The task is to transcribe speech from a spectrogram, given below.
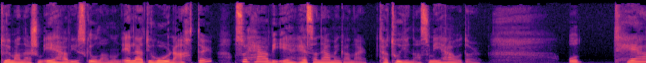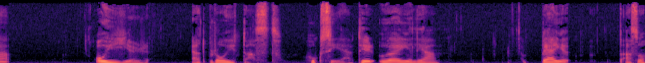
tøymene som er her i skolan, og jeg lærte jo hårene etter, og så har vi er hese nærmengene, ta tøyene som jeg har der. Og ta øyer at brøytast, hukse jeg, til øyelige bæge alltså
